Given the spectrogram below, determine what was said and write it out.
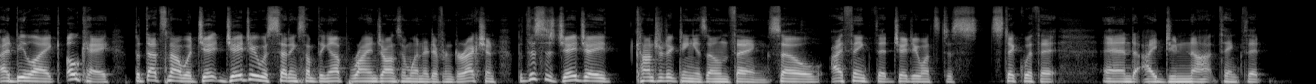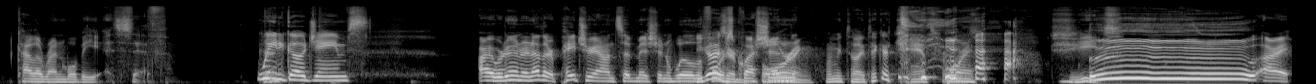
I'd be like, okay, but that's not what J- JJ was setting something up. Rian Johnson went a different direction, but this is JJ contradicting his own thing. So I think that JJ wants to s- stick with it, and I do not think that Kylo Ren will be a Sith. Way to go, James. All right, we're doing another Patreon submission. Will the You guys Force are question? boring. Let me tell you. Take a chance for Boring. Jeez. Boo! All right,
